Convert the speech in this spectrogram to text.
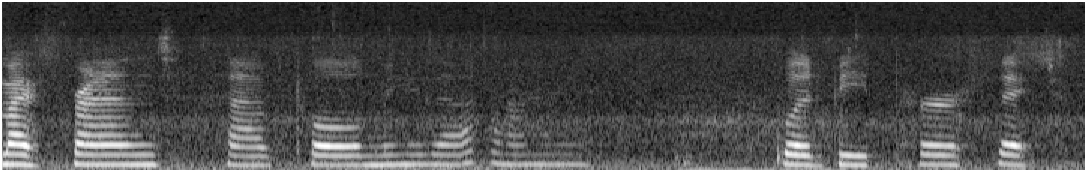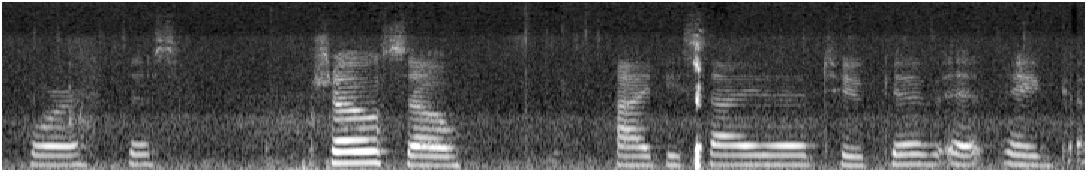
My friends have told me that I would be perfect for this show, so I decided to give it a go.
